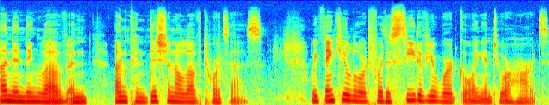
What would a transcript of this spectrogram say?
unending love and unconditional love towards us. We thank you, Lord, for the seed of your word going into our hearts.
